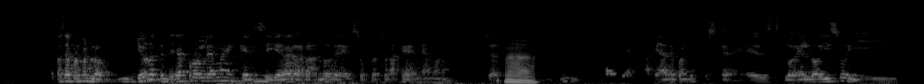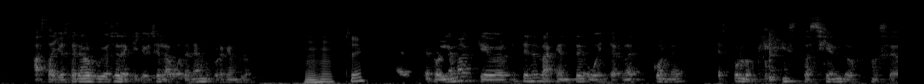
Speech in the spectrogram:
o sea, por ejemplo, yo no tendría problema en que él se siguiera agarrando de su personaje de Nemo, ¿no? O sea, Ajá. a final de cuentas, pues es lo, él lo hizo y hasta yo estaría orgulloso de que yo hice la voz de Nemo, por ejemplo. Sí. El problema que ahorita tiene la gente o internet con él es por lo que está haciendo, o sea,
